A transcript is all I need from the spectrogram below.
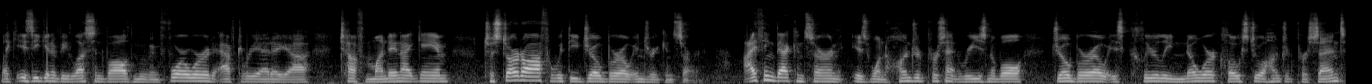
Like, is he going to be less involved moving forward after he had a uh, tough Monday night game? To start off with the Joe Burrow injury concern, I think that concern is 100% reasonable. Joe Burrow is clearly nowhere close to 100%.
